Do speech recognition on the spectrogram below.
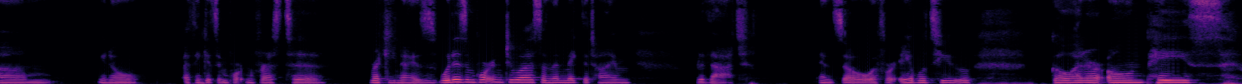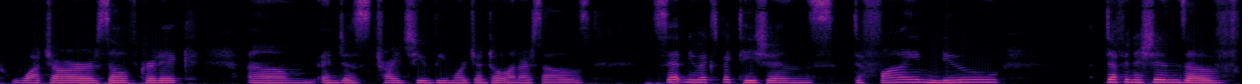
um, you know, I think it's important for us to recognize what is important to us and then make the time for that. And so if we're able to, go at our own pace, watch our self critic, um, and just try to be more gentle on ourselves, set new expectations, define new definitions of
